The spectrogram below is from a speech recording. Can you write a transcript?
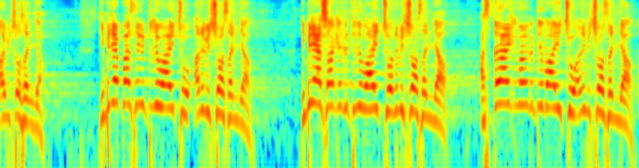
അത് വിശ്വാസമല്ല. ഇബിൻ അബ്ബാസിന് കിട്ടിയിട്ട് വായിച്ചു അത് വിശ്വാസമല്ല. ഇബിൻ അസാഖിന് കിട്ടിയിട്ട് വായിച്ചു അത് വിശ്വാസമല്ല. അസ്കലായിക്ക് കിട്ടി വായിച്ചു അത് വിശ്വാസമല്ല.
